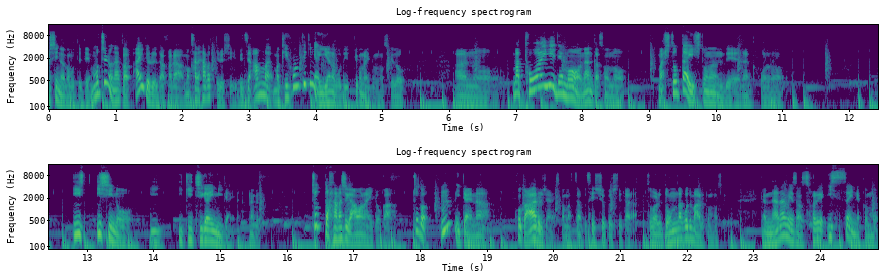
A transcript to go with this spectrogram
しいなと思ってて。もちろんなんかアイドルだから、まあ、金払ってるし別にあんま、まあ、基本的には嫌なこと言ってこないと思うんですけど。あのまあとはいえでもなんかそのまあ人対人なんでなんかこの意思の行き違いみたいな。なんかちょっと話が合わないとかちょっとん？みたいなことあるじゃないですか、まあ、多分接触してたら。それどんなこともあると思うんですけど。七宮さんそれが一切なくもう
